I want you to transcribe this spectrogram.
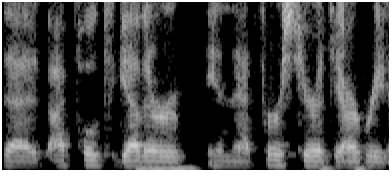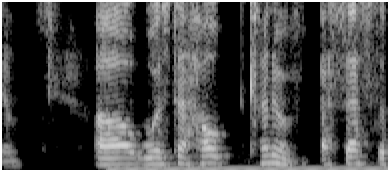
that I pulled together in that first year at the Arboretum uh, was to help kind of assess the,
